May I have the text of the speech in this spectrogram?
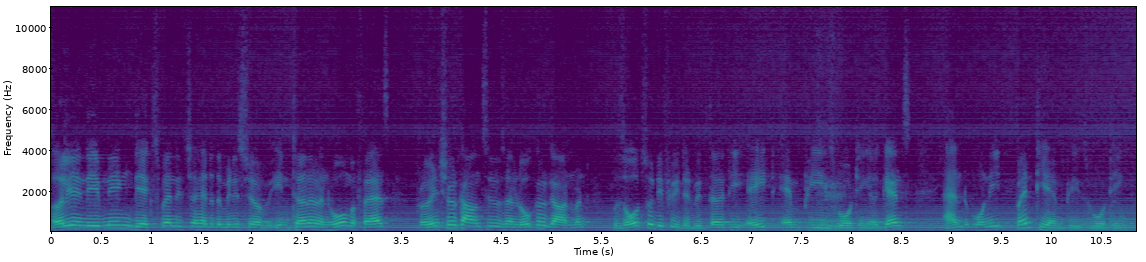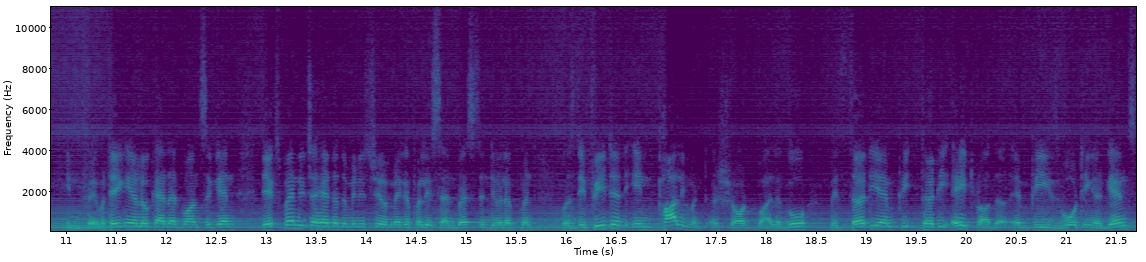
Earlier in the evening, the expenditure head of the Ministry of Internal and Home Affairs, Provincial Councils and Local Government was also defeated with 38 MPs voting against and only 20 MPs voting in favour. Taking a look at that once again, the expenditure head of the Ministry of Megapolis and Western Development was defeated in Parliament a short while ago with 30 MP, 38 rather MPs voting against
